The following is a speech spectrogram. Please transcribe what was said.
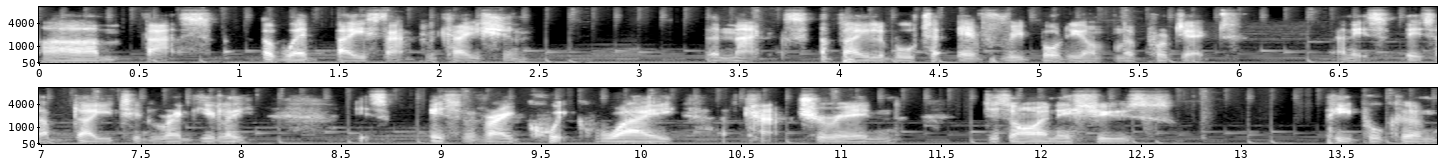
um, that's a web-based application, and that's available to everybody on the project, and it's it's updated regularly. It's it's a very quick way of capturing design issues. People can,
